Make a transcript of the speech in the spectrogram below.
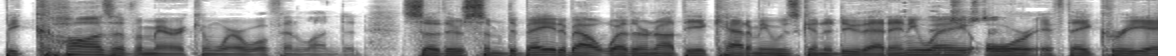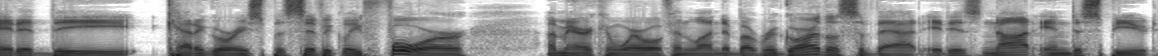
because of American Werewolf in London. So there's some debate about whether or not the Academy was going to do that anyway, or if they created the category specifically for American Werewolf in London. But regardless of that, it is not in dispute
